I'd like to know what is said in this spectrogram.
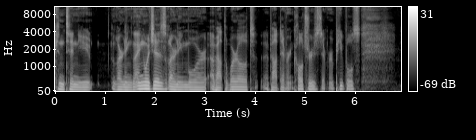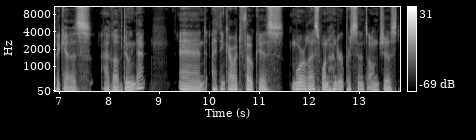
continue learning languages, learning more about the world, about different cultures, different peoples, because I love doing that. And I think I would focus more or less 100% on just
